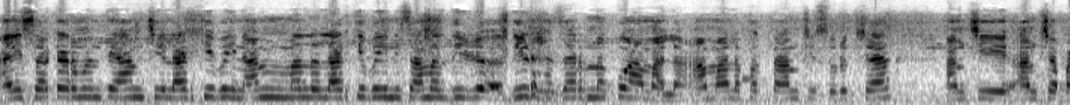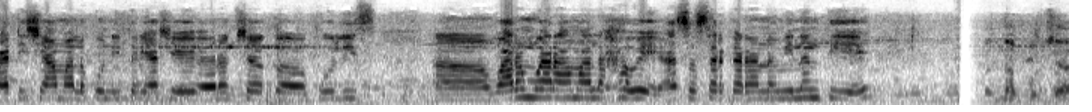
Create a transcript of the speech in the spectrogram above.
आणि सरकार म्हणते आमची लाडकी बहीण आम्हाला लाडकी बहिणीचं आम्हाला दीड दीड हजार नको आम्हाला. आम्हाला फक्त आमची सुरक्षा आमची आमच्या पाठीशी आम्हाला कोणीतरी असे रक्षक पोलीस वारंवार आम्हाला हवे असं सरकारनं विनंती आहे. बदनापूरच्या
